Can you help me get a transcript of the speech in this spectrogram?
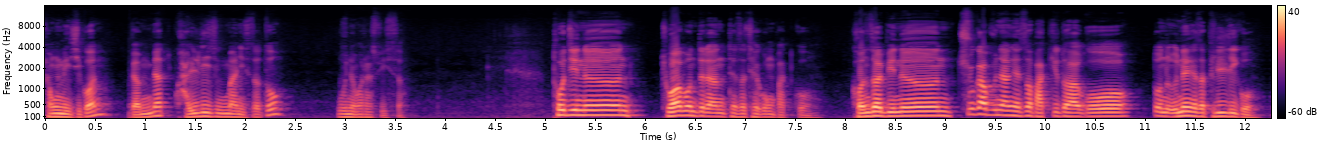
격리 직원 몇몇 관리직만 있어도 운영을 할 수 있어. 토지는 조합원들한테서 제공받고 건설비는 추가 분양해서 받기도 하고 또는 은행에서 빌리고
